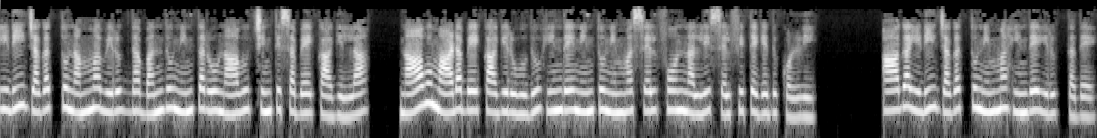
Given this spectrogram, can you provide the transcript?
ಇಡೀ ಜಗತ್ತು ನಮ್ಮ ವಿರುದ್ಧ ಬಂದು ನಿಂತರೂ ನಾವು ಚಿಂತಿಸಬೇಕಾಗಿಲ್ಲ. ನಾವು ಮಾಡಬೇಕಾಗಿರುವುದು ಹಿಂದೆ ನಿಂತು ನಿಮ್ಮ ಸೆಲ್ ಫೋನ್ನಲ್ಲಿ ಸೆಲ್ಫಿ ತೆಗೆದುಕೊಳ್ಳಿ. ಆಗ ಇಡೀ ಜಗತ್ತು ನಿಮ್ಮ ಹಿಂದೆ ಇರುತ್ತದೆ.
